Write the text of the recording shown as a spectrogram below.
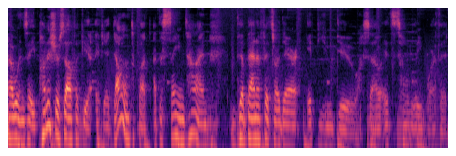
I wouldn't say punish yourself if you if you don't, but at the same time, the benefits are there if you do. So it's totally worth it.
